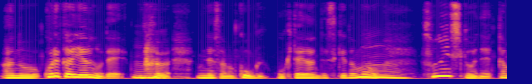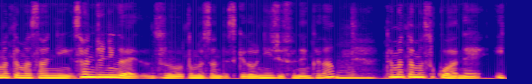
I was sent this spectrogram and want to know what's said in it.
あのこれからやるので、うん。まあ、皆様こうご期待なんですけども、うん。その意識はねたまたま3人30人ぐらいそのお友達なんですけど二十数年かな、うん。たまたまそこはね一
